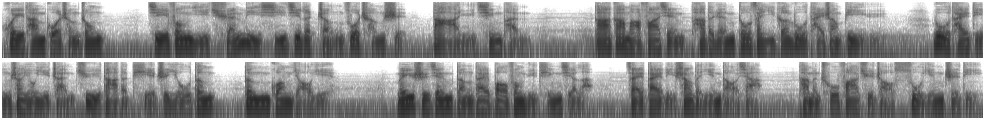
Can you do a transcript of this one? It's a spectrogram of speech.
会谈过程中，季风以全力袭击了整座城市。大雨倾盆，达伽马发现他的人都在一个露台上避雨。露台顶上有一盏巨大的铁质油灯，灯光摇曳。没时间等待暴风雨停歇了，在代理商的引导下，他们出发去找宿营之地。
